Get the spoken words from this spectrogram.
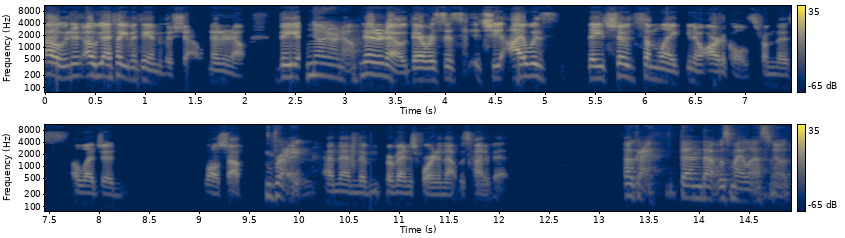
oh no, oh I thought you meant the end of the show. No no no. The No, no, no. no no no. There was this. She I was. They showed some like you know articles from this alleged wall shop, Right. thing, and then the revenge porn, and that was kind of it. Okay. Then that was my last note.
